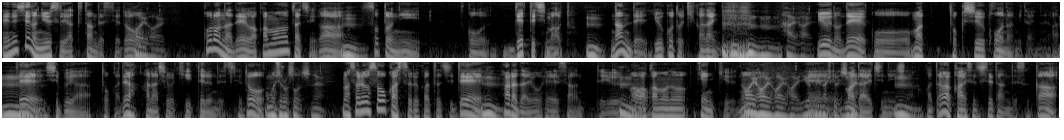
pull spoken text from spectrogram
NHK のニュースでやってたんですけど、はいはい、コロナで若者たちがうん。外にこう出てしまうと、うん、なんで言うことを聞かないんだというので、こうまあ、特集コーナーみたいなのがあって、うん。渋谷とかで話を聞いてるんですけど、面白そうですね。まあ、それを総括する形で、うん。原田洋平さんっていう、うん。まあ、若者研究の、第一人者の方が解説してたんですが、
